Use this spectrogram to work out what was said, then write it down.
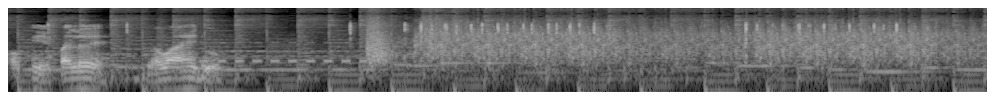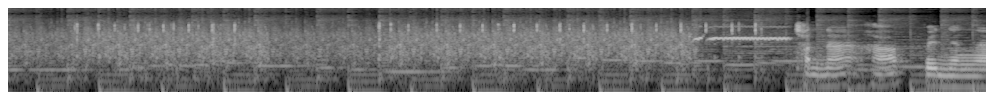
โอเคไปเลยเดี๋ยวว่าให้ดู ชนะครับ เป็นยังไง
